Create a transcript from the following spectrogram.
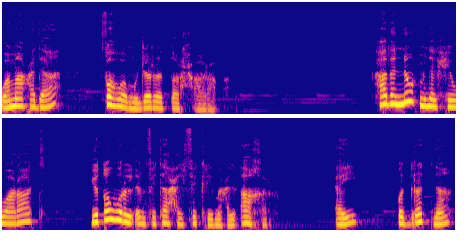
وما عداه فهو مجرد طرح آراء. هذا النوع من الحوارات يطور الانفتاح الفكري مع الآخر أي قدرتنا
